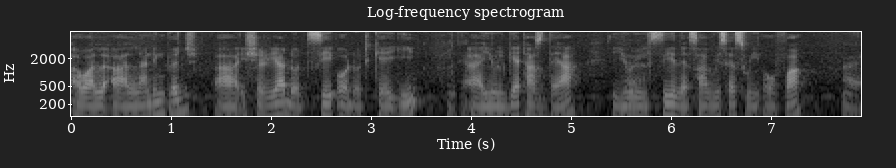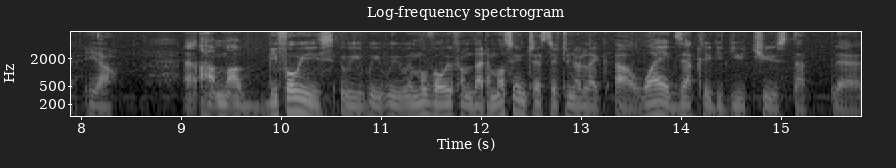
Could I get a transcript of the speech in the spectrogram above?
our uh, landing page, uh, isheria.co.ke, Okay. uh, you'll get us there. You'll see the services we offer. Right. Yeah. Uh, um, uh, before we, we, we, we we move away from that, I'm also interested to know, like, uh, why exactly did you choose that the,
